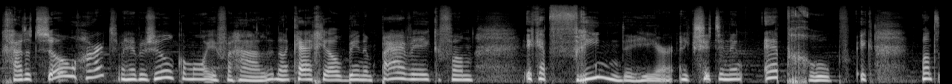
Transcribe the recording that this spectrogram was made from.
gaat het zo hard. We hebben zulke mooie verhalen. Dan krijg je al binnen een paar weken van: ik heb vrienden hier. Ik zit in een appgroep. Ik, want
